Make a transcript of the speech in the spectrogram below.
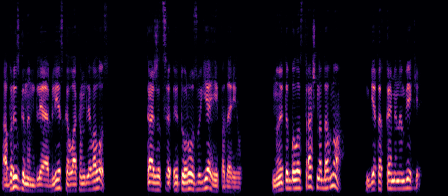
обрызганным для блеска лаком для волос. Кажется, эту розу я ей подарил. Но это было страшно давно, где-то в каменном веке.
